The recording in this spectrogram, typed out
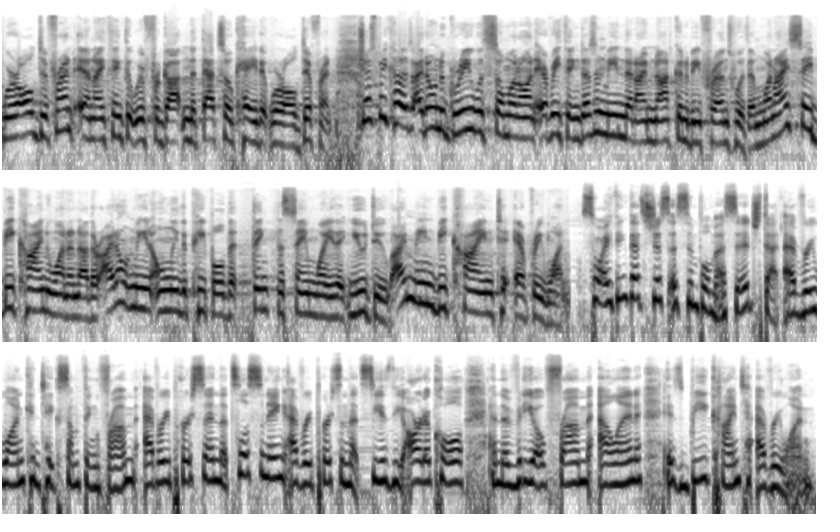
We're all different, and I think that we've forgotten that that's okay that we're all different. Just because I don't agree with someone on everything doesn't mean that I'm not going to be friends with them. When I say be kind to one another, I don't mean only the people that think the same way that you do. I mean be kind to everyone. So I think that's just a simple message that everyone can take something from. Every person that's listening, every person that sees the article and the video from Ellen is be kind to everyone.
